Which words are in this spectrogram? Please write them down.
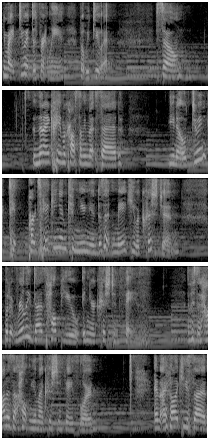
You might do it differently, but we do it. So, and then I came across something that said, you know, doing, t- partaking in communion doesn't make you a Christian, but it really does help you in your Christian faith. And I said, How does that help me in my Christian faith, Lord? And I felt like he said,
